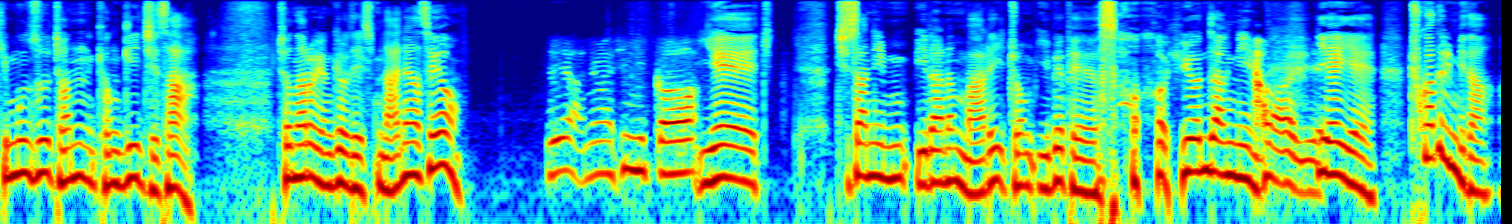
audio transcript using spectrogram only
김문수 전 경기지사 전화로 연결돼 있습니다. 안녕하세요. 네, 안녕하십니까. 예, 지사님이라는 말이 좀 입에 배어서 위원장님. 아, 예. 예, 예. 축하드립니다.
